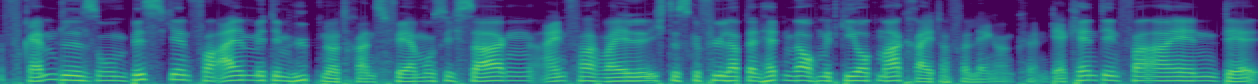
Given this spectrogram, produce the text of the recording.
fremdel so ein bisschen, vor allem mit dem Hübner-Transfer, muss ich sagen, einfach weil ich das Gefühl habe, dann hätten wir auch mit Georg Markreiter verlängern können. Der kennt den Verein, der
